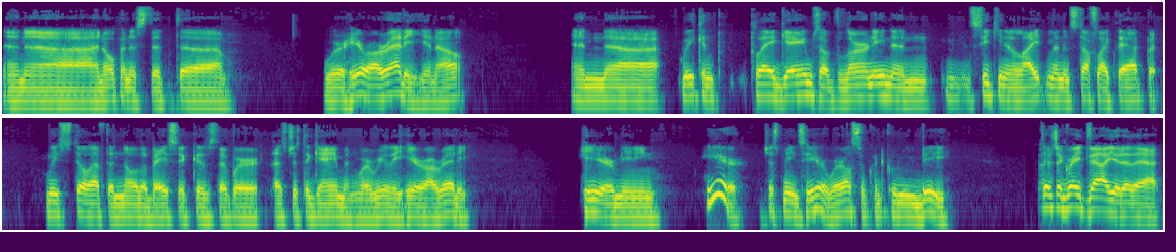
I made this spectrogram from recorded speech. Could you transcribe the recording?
and uh, an openness that uh, we're here already, you know, and uh, we can play games of learning and seeking enlightenment and stuff like that, but we still have to know the basic is that we're that's just a game and we're really here already here meaning here just means here. Where else could, could we be? There's a great value to that.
